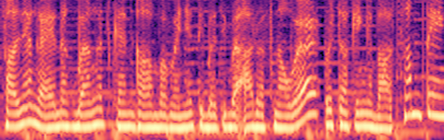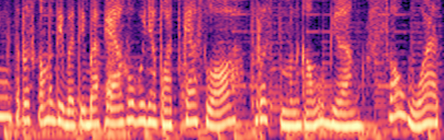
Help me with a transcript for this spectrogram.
Soalnya nggak enak banget kan kalau umpamanya tiba-tiba out of nowhere, we're talking about something, terus kamu tiba-tiba, eh aku punya podcast loh. Terus temen kamu bilang, so what?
